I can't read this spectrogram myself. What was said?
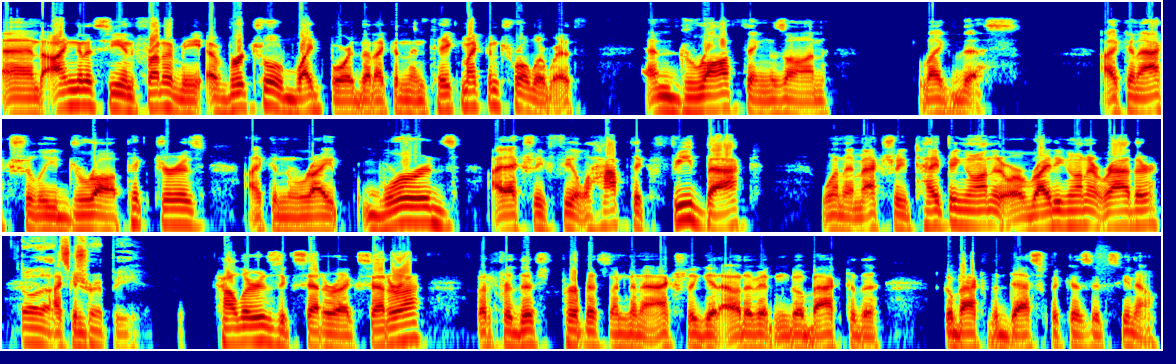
And I'm going to see in front of me a virtual whiteboard that I can then take my controller with and draw things on like this. I can actually draw pictures. I can write words. I actually feel haptic feedback when I'm actually typing on it or writing on it rather. Oh, that's trippy. colors, et cetera, et cetera. But for this purpose, I'm going to actually get out of it and go back to the go back to the desk because it's you know.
